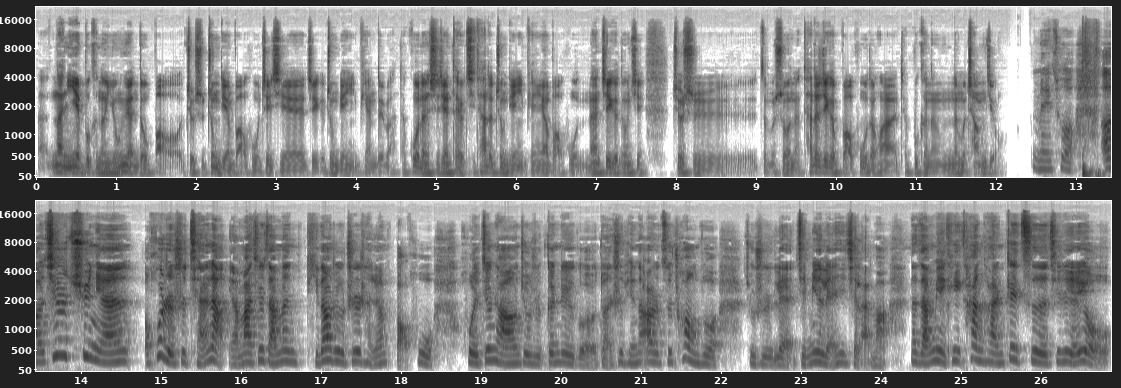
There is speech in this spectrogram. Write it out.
呃，那你也不可能永远都保，就是重点保护这些这个重点影片，对吧？它过段时间它有其他的重点影片要保护，那这个东西就是怎么说呢？它的这个保护的话，它不可能那么长久。没错，呃，其实去年或者是前两年吧，其实咱们提到这个知识产权保护，会经常就是跟这个短视频的二次创作就是联紧密的联系起来嘛。那咱们也可以看看这次其实也有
